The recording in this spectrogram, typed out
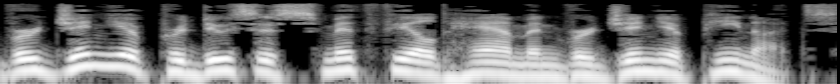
Virginia produces Smithfield ham and Virginia peanuts.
